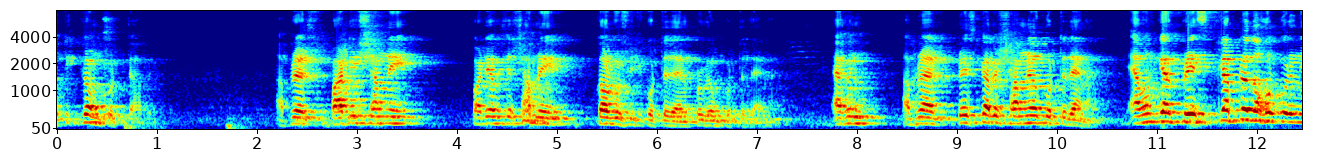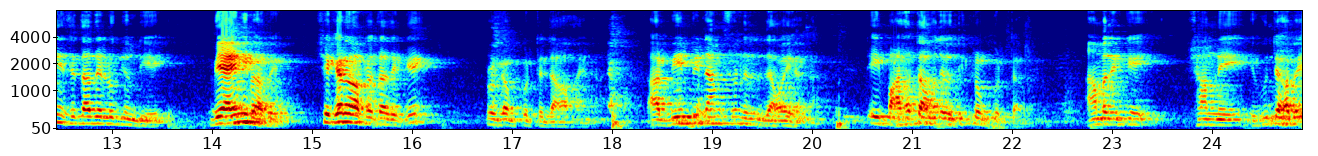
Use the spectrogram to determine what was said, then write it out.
অতিক্রম করতে হবে। আপনার পার্টির সামনে, পার্টি অফিসের সামনে কর্মসূচি করতে দেয় না, প্রোগ্রাম করতে দেয় না। এখন আপনার প্রেস ক্লাবের সামনেও করতে দেয় না। এমনকি আর প্রেস ক্লাবটা দখল করে নিয়েছে তাদের লোকজন দিয়ে, বেআইনিভাবে, সেখানেও আপনার তাদেরকে প্রোগ্রাম করতে দেওয়া হয় না। আর বিএনপির নাম শুনে তো দেওয়াই হয় না। এই বাধা তো আমাদের অতিক্রম করতে হবে। আমাদেরকে সামনে এগুতে হবে,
